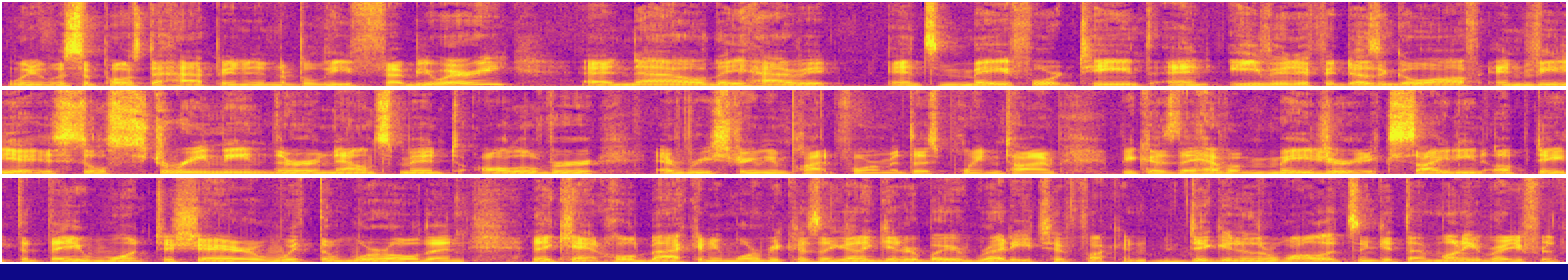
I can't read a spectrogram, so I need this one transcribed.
when it was supposed to happen in I believe February, and now they have it. It's May 14th, and even if it doesn't go off, Nvidia is still streaming their announcement all over every streaming platform at this point in time because they have a major, exciting update that they want to share with the world, and they can't hold back anymore because they got to get everybody ready to fucking dig into their wallets and get that money ready for the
